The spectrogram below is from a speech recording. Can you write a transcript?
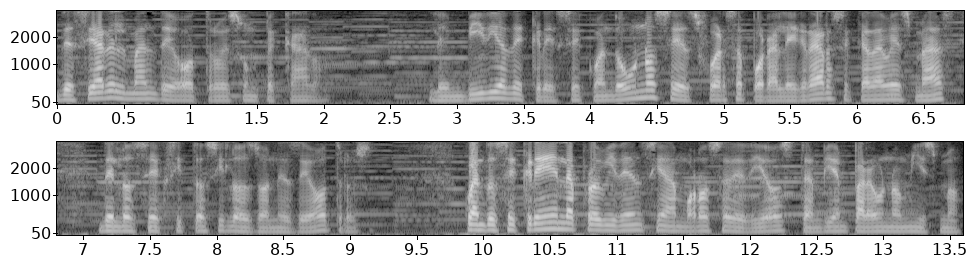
Desear el mal de otro es un pecado. La envidia decrece cuando uno se esfuerza por alegrarse cada vez más de los éxitos y los dones de otros, cuando se cree en la providencia amorosa de Dios también para uno mismo,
